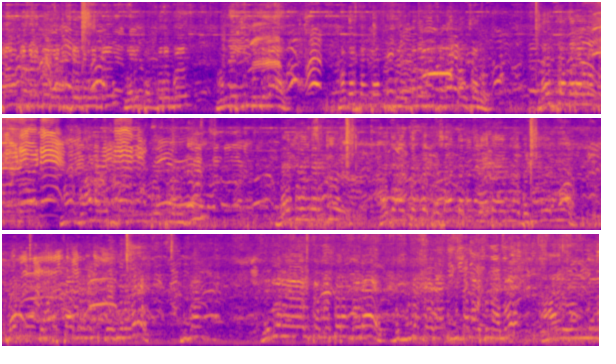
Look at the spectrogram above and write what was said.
గ్రామ రైతు సోదరులకు మరియు పెద్దలకు అందరికీ ముందుగా సంక్రాంతి పర్వదిన శుభాకాంక్షలు రైతు సంబరాల్లో మా గ్రామ రైతులందరికీ ఐకమత్యంతో ప్రశాంతమైన వాతావరణంలో బతుకులను రెండు వేల సంవత్సరం కూడా విజయం చేయడానికి సిద్ధమవుతున్నాము ఆరు వందల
